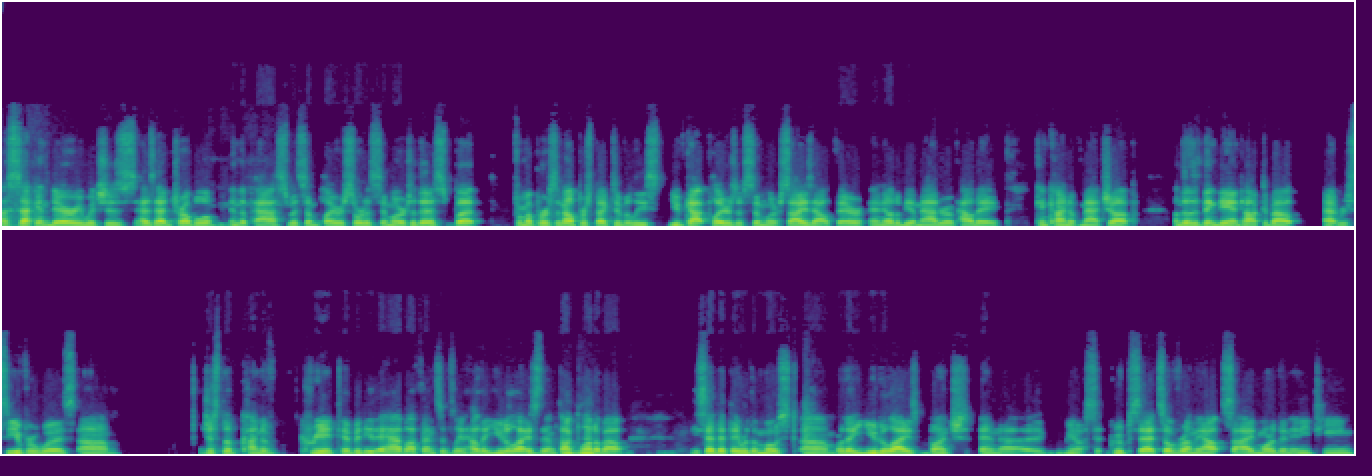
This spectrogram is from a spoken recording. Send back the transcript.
a secondary, which is has had trouble in the past with some players sort of similar to this. But from a personnel perspective, at least, you've got players of similar size out there, and it'll be a matter of how they can kind of match up. Another thing Dan talked about at receiver was um, just the kind of creativity they have offensively and how they utilize them. Talked mm-hmm. a lot mm-hmm. about. He said that they were the most, um, or they utilized bunch and uh, you know group sets over on the outside more than any team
